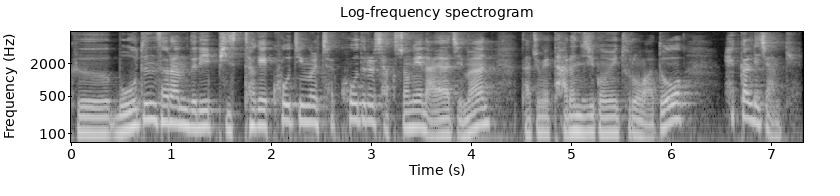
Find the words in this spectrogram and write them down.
그 모든 사람들이 비슷하게 코딩을 자- 코드를 작성해 놔야지만 나중에 다른 직원이 들어와도 헷갈리지 않게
